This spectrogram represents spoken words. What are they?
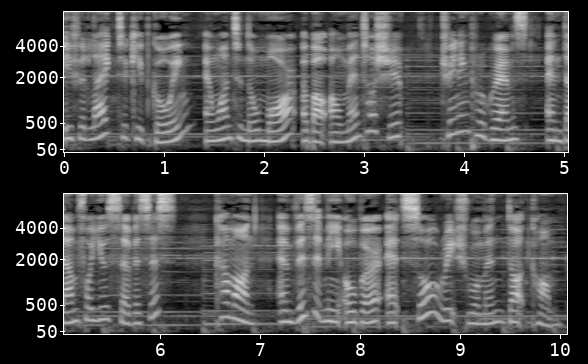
If you'd like to keep going and want to know more about our mentorship, training programs, and done for you services, come on and visit me over at soulrichwoman.com.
